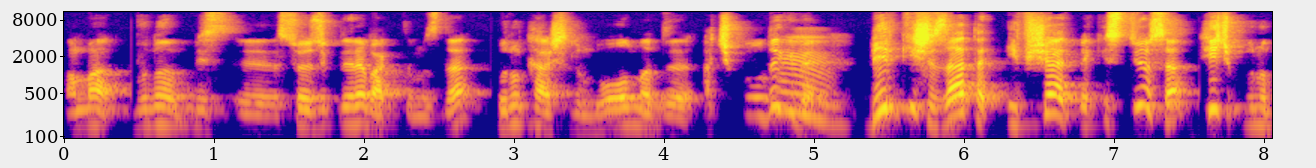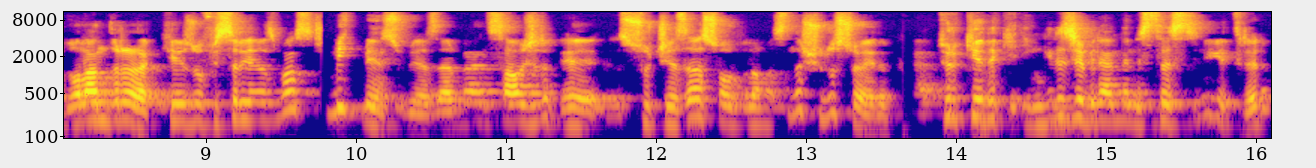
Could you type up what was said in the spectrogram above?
Ama bunu biz e, sözlüklere baktığımızda bunun karşılığının bu olmadığı açık olduğu gibi Hmm. bir kişi zaten ifşa etmek istiyorsa hiç bunu dolandırarak case officer yazmaz, MIT mensubu yazar. Ben savcılık e, suç ceza sorgulamasında şunu söyledim. Yani Türkiye'deki İngilizce bilenlerin istatistiğini getirelim.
